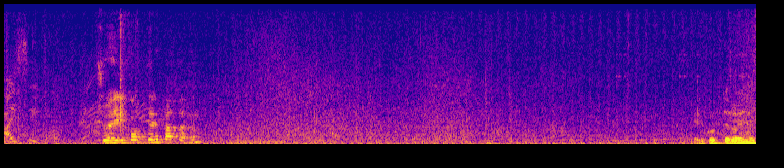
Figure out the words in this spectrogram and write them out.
I see. Şu helikopteri patlatın. Helikopter aynen.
